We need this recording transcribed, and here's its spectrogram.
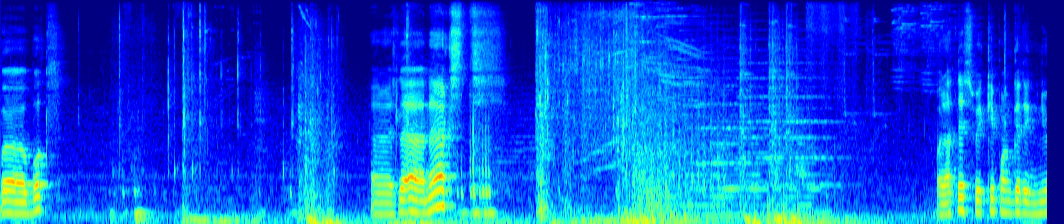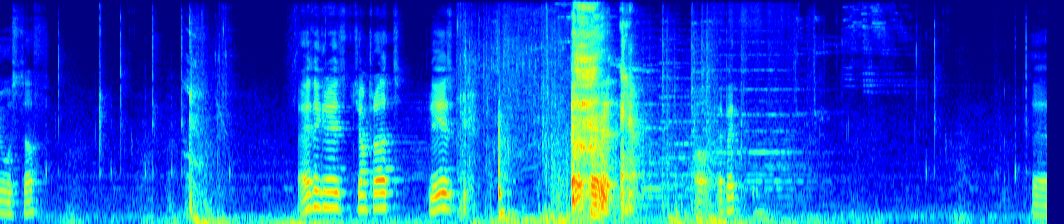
uh, box. Anyways, uh, next. But at least we keep on getting new stuff. Anything in it, Junkrat? Please. oh, epic. Uh, yeah,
